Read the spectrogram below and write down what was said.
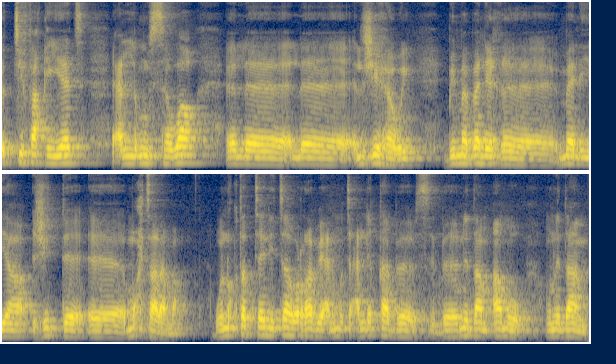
اتفاقيات على المستوى الجهوي بمبالغ مالية جد محترمة. والنقطة الثالثة والرابعة المتعلقة بنظام أمو ونظام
